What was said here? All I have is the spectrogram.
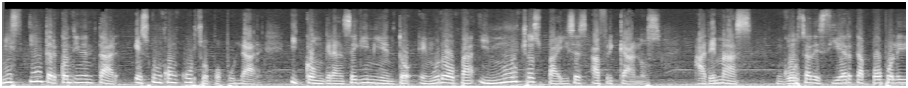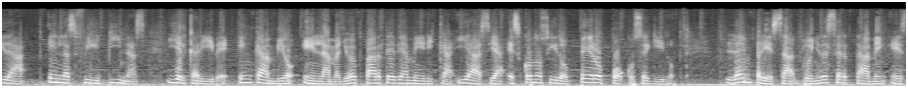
Miss Intercontinental es un concurso popular y con gran seguimiento en Europa y muchos países africanos. Además, goza de cierta popularidad en las Filipinas y el Caribe. En cambio, en la mayor parte de América y Asia es conocido pero poco seguido. La empresa dueña del certamen es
